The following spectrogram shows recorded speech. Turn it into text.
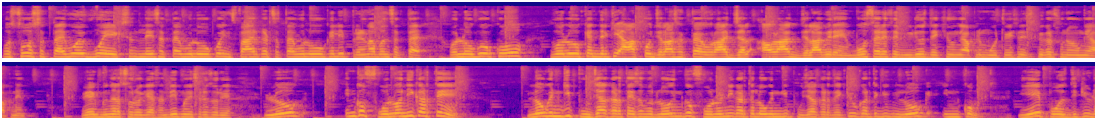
वो सोच सकता है, वो वो एक्शन ले सकता है, वो लोगों को इंस्पायर कर सकता है, वो लोगों के लिए प्रेरणा बन सकता है। वो लोगों को, वो लोगों के अंदर की आग को जला सकता है और आज जल, और आग जला भी रहे हैं। बहुत सारे ऐसे वीडियोस देखे होंगे आपने मोटिवेशनल स्पीकर सुने होंगे आपने। विवेक बिंद्रा सुर गया, संदीप महेश्वरी सुर गया। लोग इनको फॉलो नहीं करते हैं। लोग इनकी पूजा करते हैं सब लोग इनको फॉलो नहीं करते, लोग इनकी पूजा करते हैं। क्यों करते क्योंकि लोग इनको, ये पॉजिटिव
